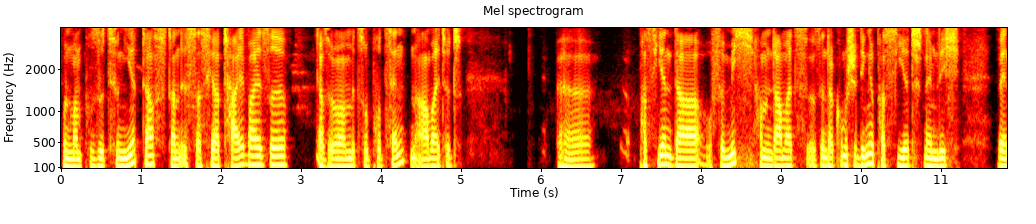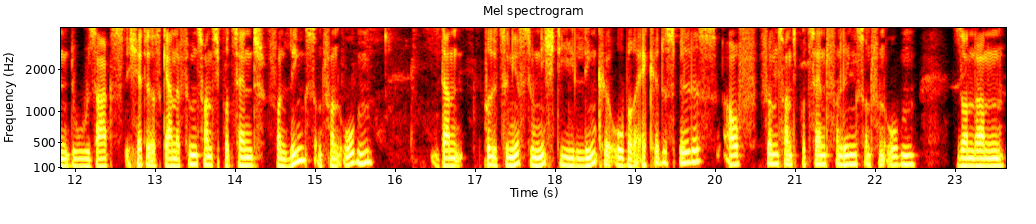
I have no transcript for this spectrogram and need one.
und man positioniert das, dann ist das ja teilweise, also wenn man mit so Prozenten arbeitet, äh, passieren da, für mich haben damals, sind da komische Dinge passiert, nämlich wenn du sagst, ich hätte das gerne 25 Prozent von links und von oben, dann positionierst du nicht die linke obere Ecke des Bildes auf 25 Prozent von links und von oben, sondern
